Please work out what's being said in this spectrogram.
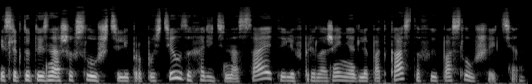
Если кто-то из наших слушателей пропустил, заходите на сайт или в приложение для подкастов и послушайте.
